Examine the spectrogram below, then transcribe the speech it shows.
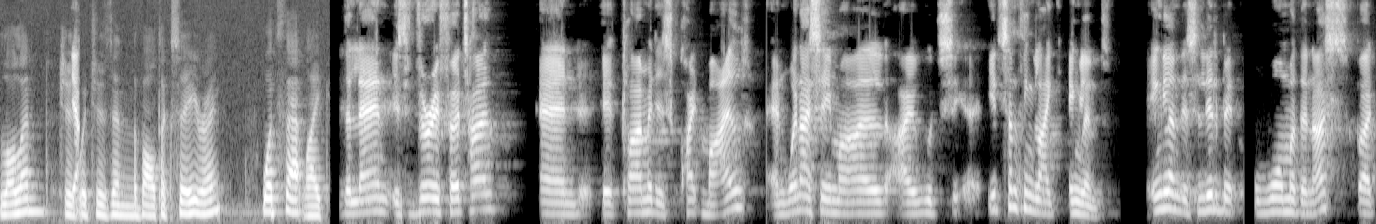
Lolland, which is, which is in the Baltic Sea, right? What's that like? The land is very fertile and the climate is quite mild. And when I say mild, I would say it's something like England. England is a little bit warmer than us, but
